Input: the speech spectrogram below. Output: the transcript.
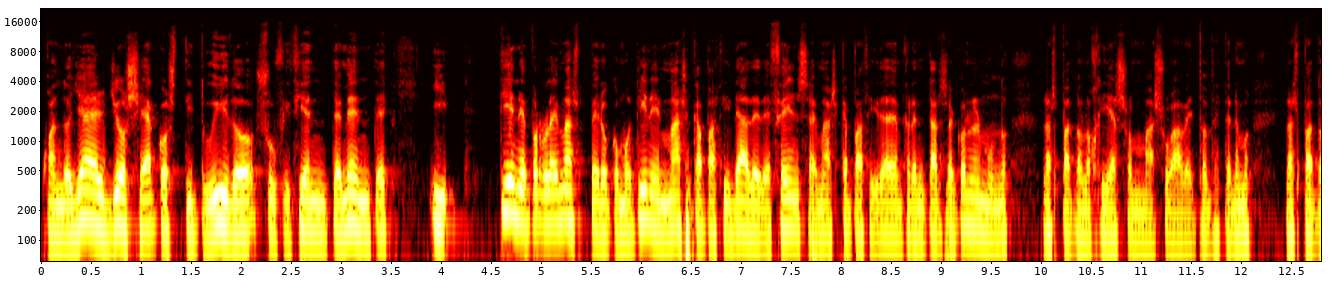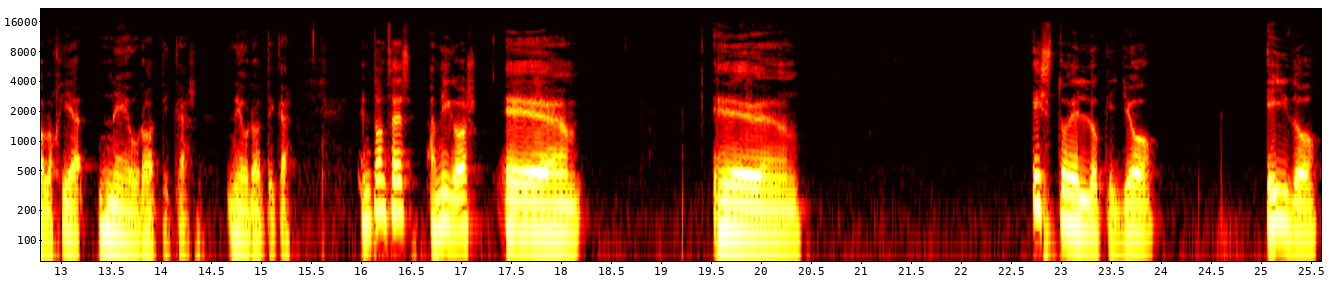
cuando ya el yo se ha constituido suficientemente y tiene problemas, pero como tiene más capacidad de defensa y más capacidad de enfrentarse con el mundo, las patologías son más suaves. Entonces tenemos las patologías neuróticas. neuróticas. Entonces, amigos, eh, eh, esto es lo que yo he ido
